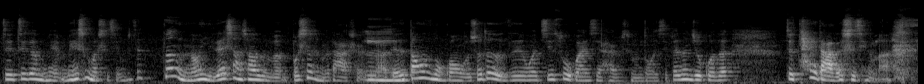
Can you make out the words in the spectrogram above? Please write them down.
这这个没没什么事情，这真侬现在想想是不不是什么大事，对吧？但是当时辰光，我晓得是因为激素关系还是什么东西，反正就觉得就太大的事情了，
